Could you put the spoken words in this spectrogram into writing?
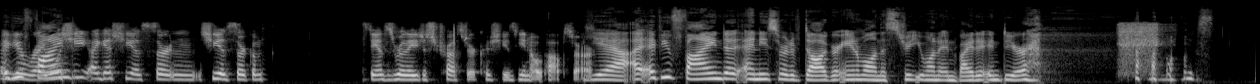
if you right. Well, find she, I guess she has certain she has circumstances where they just trust her because she's you know a pop star. Yeah, I, if you find a, any sort of dog or animal on the street, you want to invite it into your house.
